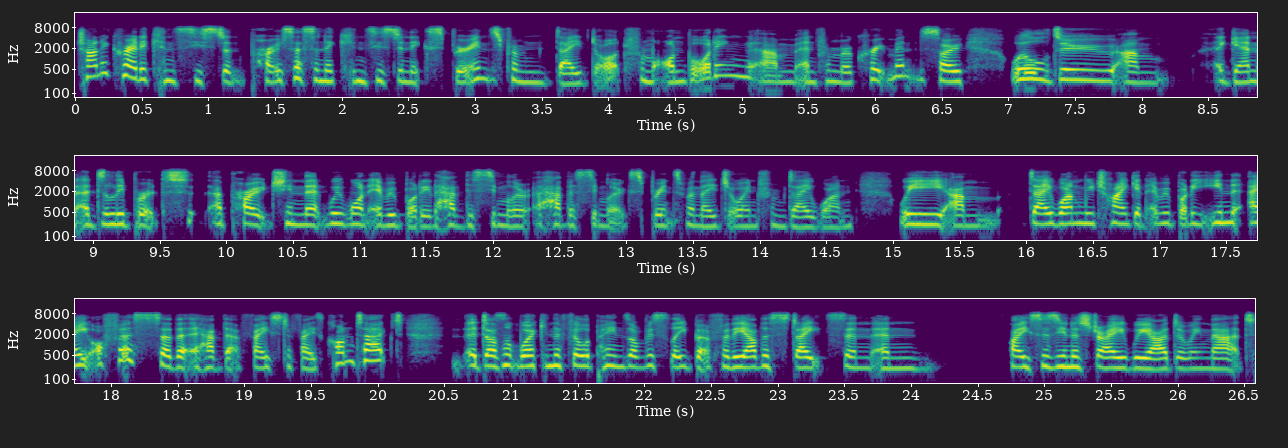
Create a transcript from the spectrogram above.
trying to create a consistent process and a consistent experience from day dot, from onboarding um, and from recruitment. So we'll do um, again a deliberate approach in that we want everybody to have the similar have a similar experience when they join from day one. We um day one we try and get everybody in a office so that they have that face-to-face contact. It doesn't work in the Philippines obviously, but for the other states and and places in Australia we are doing that.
